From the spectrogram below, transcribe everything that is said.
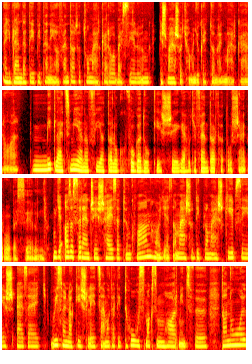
egy brandet építeni, ha fenntartató márkáról beszélünk, és máshogy, ha mondjuk egy tömegmárkáról. Mit látsz, milyen a fiatalok fogadókészsége, hogyha fenntarthatóságról beszélünk? Ugye az a szerencsés helyzetünk van, hogy ez a másoddiplomás képzés, ez egy viszonylag kis létszámú, tehát itt 20, maximum 30 fő tanul.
